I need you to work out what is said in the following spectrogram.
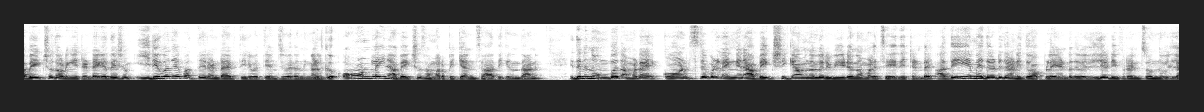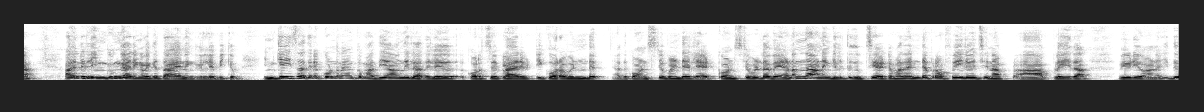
അപേക്ഷ തുടങ്ങിയിട്ടുണ്ട്. ഏകദേശം ഇരുപത് പത്ത് രണ്ടായിരത്തി ഇരുപത്തി അഞ്ച് വരെ നിങ്ങൾക്ക് ഓൺലൈൻ അപേക്ഷ സമർപ്പിക്കാൻ സാധിക്കുന്നതാണ്. ഇതിനു മുമ്പ് നമ്മുടെ കോൺസ്റ്റബിളിന് എങ്ങനെ അപേക്ഷിക്കാം എന്നുള്ളൊരു വീഡിയോ നമ്മൾ ചെയ്തിട്ടുണ്ട്. അതേ മെത്തേഡിലാണ് ഇത് അപ്ലൈ ചെയ്യേണ്ടത്. വലിയ ഡിഫറൻസ് ഒന്നുമില്ല. അതിന്റെ ലിങ്കും കാര്യങ്ങളൊക്കെ താഴെ നിങ്ങൾക്ക് ലഭിക്കും. ഇൻ കേസ് അതിനെക്കൊണ്ട് നിങ്ങൾക്ക് മതിയാവുന്നില്ല അതിൽ കുറച്ച് ക്ലാരിറ്റി കുറവുണ്ട്. അത് കോൺസ്റ്റബിളിന്റെ അല്ലെ? ഹെഡ് കോൺസ്റ്റബിളിന്റെ വേണമെന്നാണെങ്കിൽ തീർച്ചയായിട്ടും അത് എന്റെ പ്രൊഫൈൽ വെച്ച് ഞാൻ അപ്ലൈ ചെയ്ത വീഡിയോ ആണ്. ഇത്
